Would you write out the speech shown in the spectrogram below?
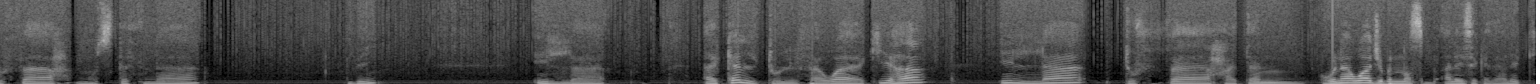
التفاح مستثنى ب إلا أكلت الفواكه إلا تفاحة. هنا واجب النصب أليس كذلك؟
